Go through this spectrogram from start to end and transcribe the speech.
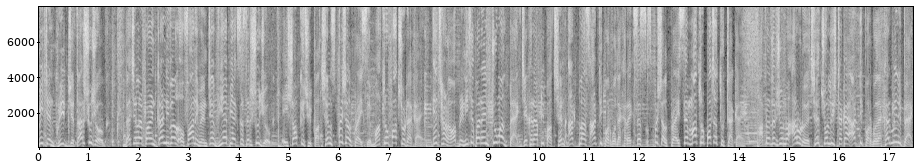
মিট অ্যান্ড গ্রিট জেতার সুযোগ। ব্যাচেলার পয়েন্ট কার্নিভাল ও ফান ইভেন্টে ভিআইপি অ্যাক্সেসের সুযোগ। এই সব কিছুই পাচ্ছেন স্পেশাল প্রাইসে মাত্র পাঁচশো টাকায়। এছাড়াও আপনি নিতে পারেন টু মান্থ প্যাক যেখানে আপনি পাচ্ছেন আট প্লাস আটটি পর্ব দেখার অ্যাক্সেস স্পেশাল প্রাইসে মাত্র পঁচাত্তর টাকায়। আপনাদের জন্য আরও রয়েছে চল্লিশ টাকায় আটটি পর্ব দেখার মিনি প্যাক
